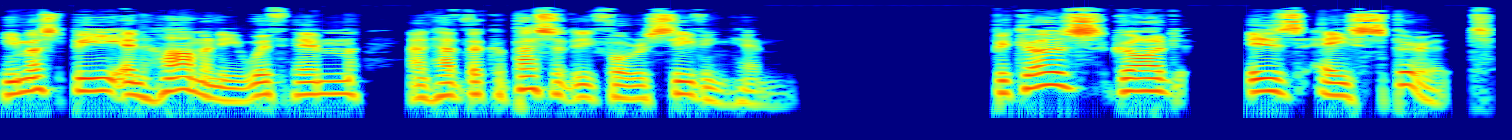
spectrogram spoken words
He must be in harmony with Him and have the capacity for receiving Him. Because God is a spirit,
